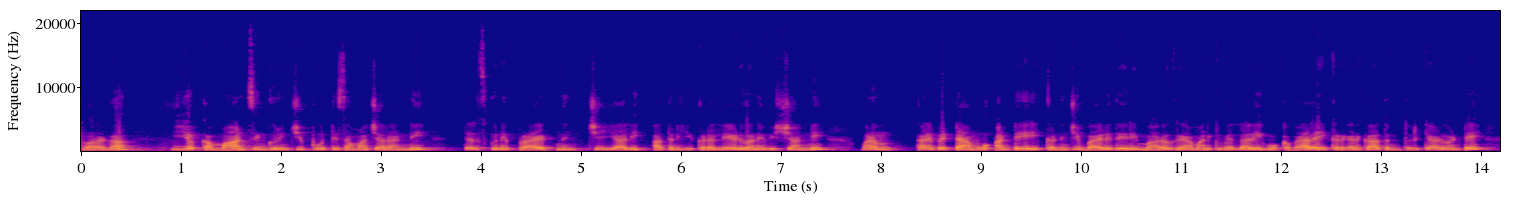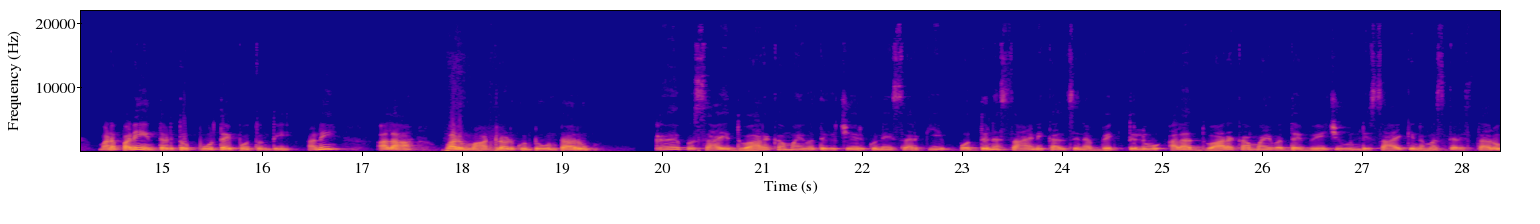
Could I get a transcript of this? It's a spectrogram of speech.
త్వరగా ఈ యొక్క మాన్సింగ్ గురించి పూర్తి సమాచారాన్ని తెలుసుకునే ప్రయత్నం చేయాలి. అతను ఇక్కడ లేడు అనే విషయాన్ని మనం కనిపెట్టాము అంటే ఇక్కడ నుంచి బయలుదేరి మరో గ్రామానికి వెళ్ళాలి. ఒకవేళ ఇక్కడ కనుక అతను దొరికాడు అంటే మన పని ఇంతటితో పూర్తయిపోతుంది అని అలా వారు మాట్లాడుకుంటూ ఉంటారు. మరోవైపు సాయి ద్వారకామాయి వద్దకు చేరుకునేసరికి పొద్దున సాయిని కలిసిన వ్యక్తులు అలా ద్వారకామాయి వద్ద వేచి ఉండి సాయికి నమస్కరిస్తారు.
